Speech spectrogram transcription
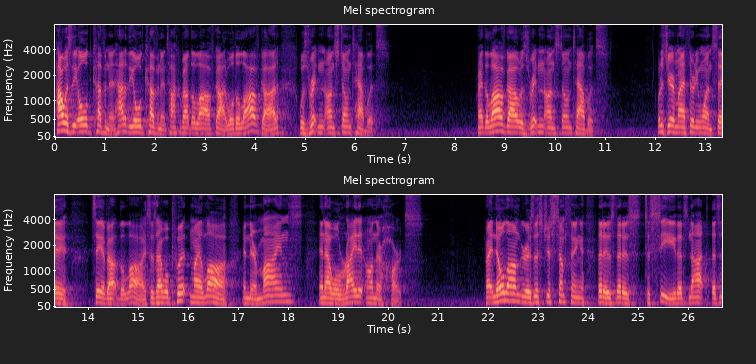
how was the old covenant? How did the old covenant talk about the law of God? Well, the law of God was written on stone tablets. Right? The law of God was written on stone tablets. What does Jeremiah 31 say, say about the law? He says, I will put my law in their minds and I will write it on their hearts. Right? No longer is this just something that is, that is to see, that's not, that's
